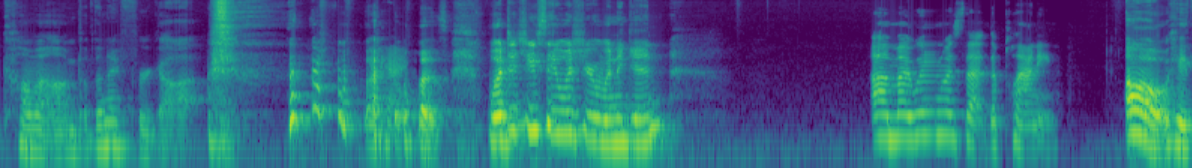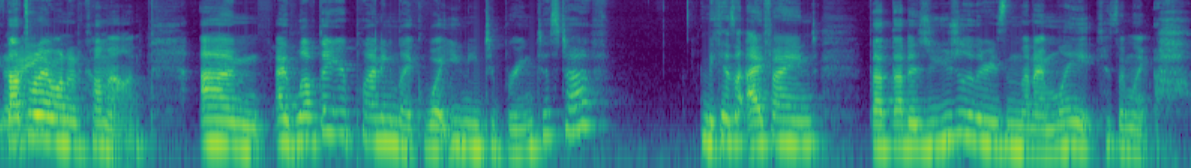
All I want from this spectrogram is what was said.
comment on, but then I forgot. what okay. it was. What did you say was your win again? Uh, my win was that the planning. Oh, okay. That That's I, what I wanted to comment on. Um, I love that you're planning like what you need to bring to stuff because I find that that is usually the reason that I'm late because I'm like, oh,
